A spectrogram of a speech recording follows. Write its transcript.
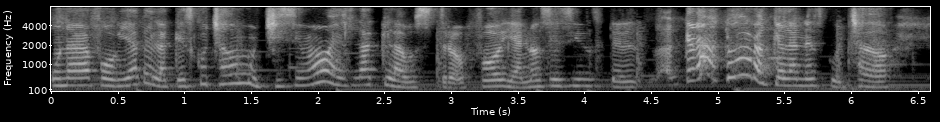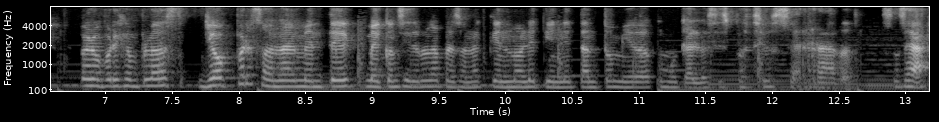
una fobia de la que he escuchado muchísimo es la claustrofobia. No sé si ustedes, ah, claro, claro que la han escuchado. Pero, por ejemplo, yo personalmente me considero una persona que no le tiene tanto miedo como que a los espacios cerrados. O sea,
